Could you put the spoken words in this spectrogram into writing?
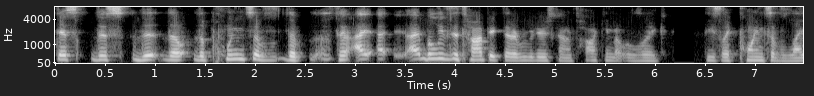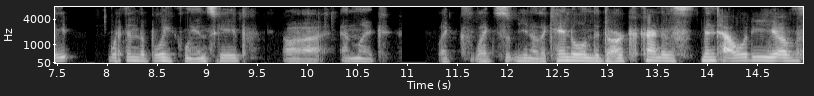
this this the the the points of the, the I, I I believe the topic that everybody was kind of talking about was like these like points of light within the bleak landscape, uh, and like like like you know the candle in the dark kind of mentality of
